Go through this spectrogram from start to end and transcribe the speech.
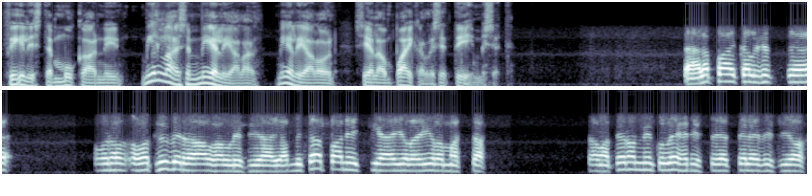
fiilisten mukaan, niin millaisen mielialan, mielialoin siellä on paikalliset ihmiset? Täällä paikalliset on, ovat hyvin rauhallisia ja mitään paniikkia ei ole ilmassa. Samaten on niin kuin lehdistö ja televisio.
